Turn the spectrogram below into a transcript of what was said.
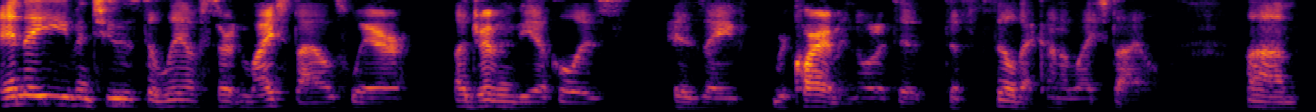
and they even choose to live certain lifestyles where a driven vehicle is is a requirement in order to to fulfill that kind of lifestyle. Um,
